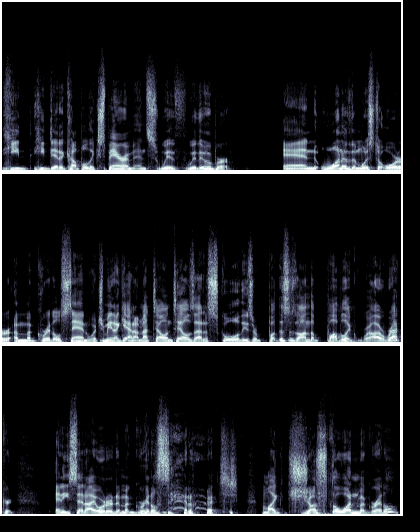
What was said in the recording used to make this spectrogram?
he he did a couple experiments with with Uber, And one of them was to order a McGriddle sandwich. I mean, again, I'm not telling tales out of school. These are this is on the public uh, record. And he said, I ordered a McGriddle sandwich. I'm like, just the one McGriddle?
